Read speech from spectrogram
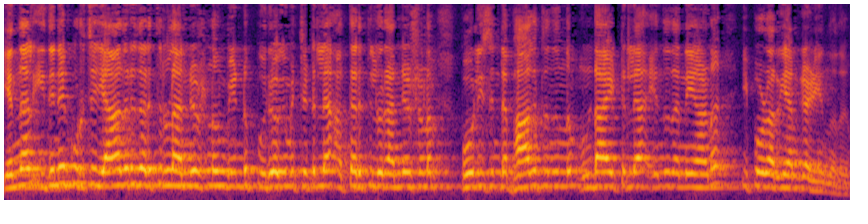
എന്നാൽ ഇതിനെക്കുറിച്ച് യാതൊരു തരത്തിലുള്ള അന്വേഷണവും വീണ്ടും പുരോഗമിച്ചിട്ടില്ല. അത്തരത്തിലൊരു അന്വേഷണം പോലീസിന്റെ ഭാഗത്തു നിന്നും ഉണ്ടായിട്ടില്ല എന്ന് തന്നെയാണ് ഇപ്പോൾ അറിയാൻ കഴിയുന്നത്.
